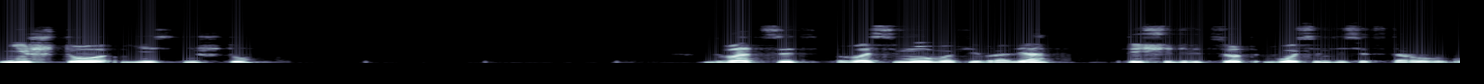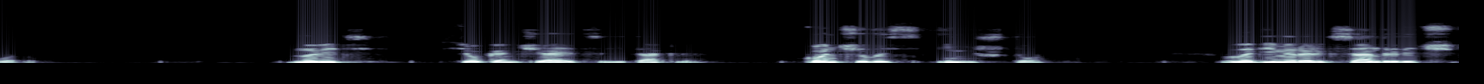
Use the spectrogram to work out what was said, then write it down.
Ничто есть ничто. 28 февраля 1982 года. Но ведь все кончается, не так ли? Кончилось и ничто. Владимир Александрович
